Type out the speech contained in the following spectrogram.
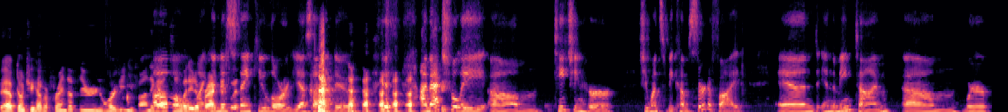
Bev. Don't you have a friend up there in Oregon? You finally got oh, somebody to my practice goodness, with. Thank you, Lord. Yes, I do. I'm actually um, teaching her. She wants to become certified, and in the meantime, um, we're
